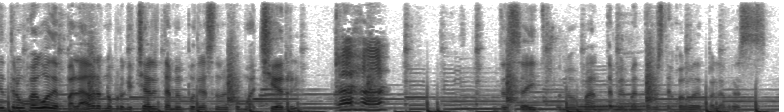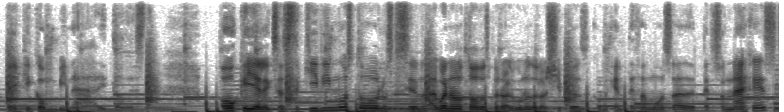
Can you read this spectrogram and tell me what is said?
entra un juego de palabras, ¿no? Porque Charry también podría sonar como a Cherry. Ajá. Entonces ahí bueno, van- también van a tener este juego de palabras que hay que combinar y todo esto. Ok, Alex, hasta aquí vimos todos los que hicieron, ah, bueno, no todos, pero algunos de los shipeos con gente famosa, de personajes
